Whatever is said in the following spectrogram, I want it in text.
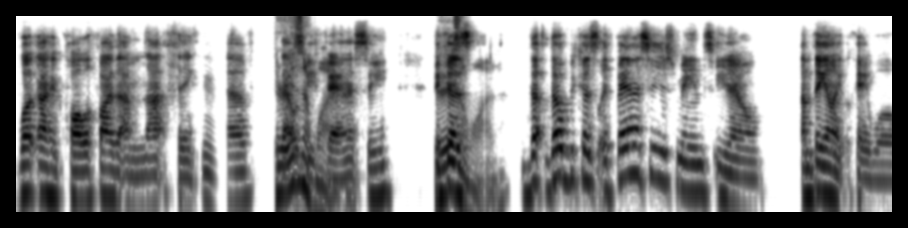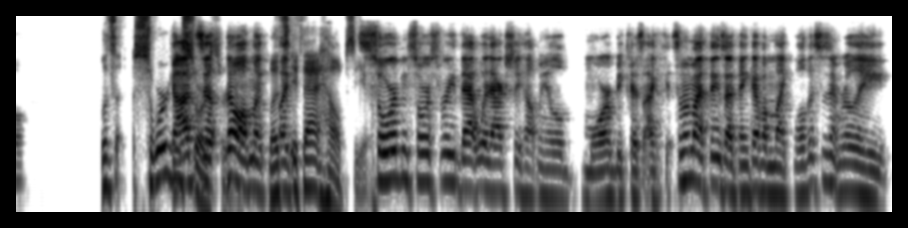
what I could qualify that I'm not thinking of. There that isn't one. fantasy. Because one. Th- though because if fantasy just means, you know, I'm thinking like, okay, well let's sword God's and sorcery. No, I'm like, let's, like if that helps you. Sword and sorcery, that would actually help me a little more because I some of my things I think of, I'm like, well, this isn't really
